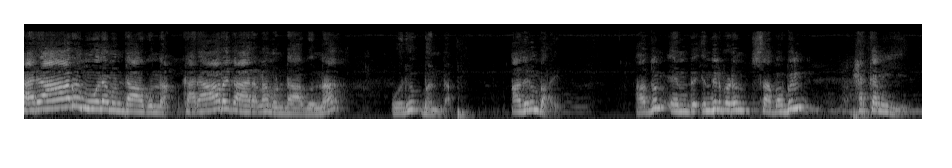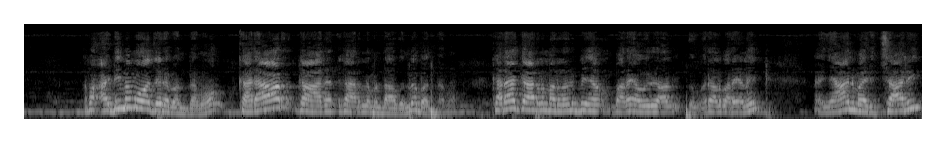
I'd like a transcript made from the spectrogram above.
കരാറ് മൂലമുണ്ടാകുന്ന കരാറ് കാരണമുണ്ടാകുന്ന ഒരു ബന്ധം. അതിനും പറയും. അതും എന്ത് എന്തിൽ പെടും? സബബുൽ ഹക്കമീ അപ്പൊ അടിമമോചന ബന്ധമോ കരാർ കാര- കാരണമുണ്ടാകുന്ന ബന്ധമോ. കരാർ കാരണം പറഞ്ഞാൽ ഇപ്പൊ ഞാൻ പറയാം ഒരാൾ ഒരാൾ പറയാണ് ഞാൻ മരിച്ചാൽ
